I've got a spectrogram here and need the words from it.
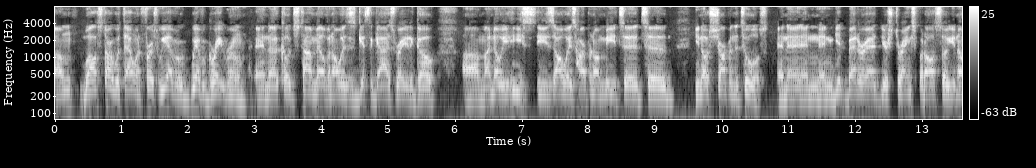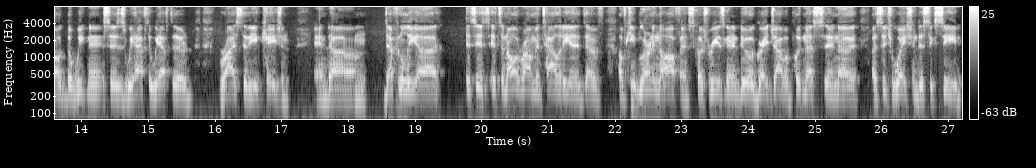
Um, well, I'll start with that one first. We have a we have a great room, and uh, Coach Tom Melvin always gets the guys ready to go. Um, I know he's he's always harping on me to to you know sharpen the tools and and and get better at your strengths, but also you know the weaknesses. We have to we have to rise to the occasion, and um, definitely. Uh, it's, it's it's an all around mentality of of keep learning the offense. Coach Reid is going to do a great job of putting us in a, a situation to succeed,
